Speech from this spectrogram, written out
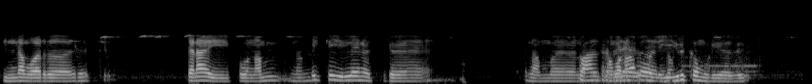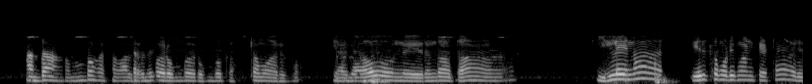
இந்த மாதிரிதான் இருக்கு. ஏன்னா இப்போ நம் நம்பிக்கை இல்லைன்னு வச்சுக்கவேன் நம்ம நம்மளால. இருக்க முடியாது. அதான் ரொம்ப கஷ்டம் வாழ்றது. ரொம்ப ரொம்ப கஷ்டமா இருக்கும். ஏதாவது ஒண்ணு இருந்தா தான் இல்லைன்னா இருக்க முடியுமான்னு கேட்டா அது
